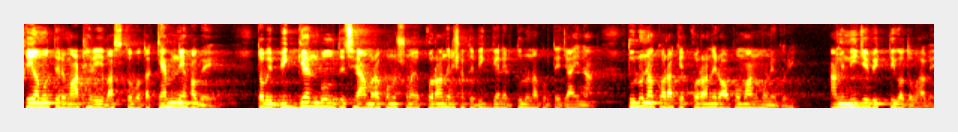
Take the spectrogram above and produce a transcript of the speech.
কেয়ামতের মাঠের এই বাস্তবতা কেমনে হবে। তবে বিজ্ঞান বলতেছে, আমরা কোনো সময় কোরআনের সাথে বিজ্ঞানের তুলনা করতে যাই না। তুলনা করাকে কোরআনের অপমান মনে করি। আমি নিজে ব্যক্তিগতভাবে।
